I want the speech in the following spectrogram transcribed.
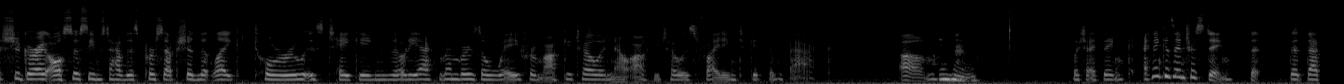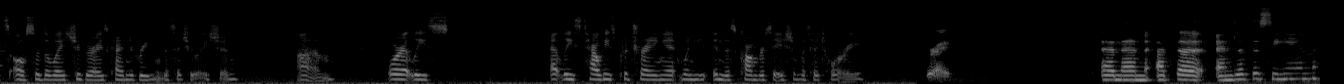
Shigure also seems to have this perception that like Toru is taking Zodiac members away from Akito, and now Akito is fighting to get them back. Um, Mm-hmm. Which I think I think is interesting that that that's also the way Shigure is kind of reading the situation, um, or at least at least how he's portraying it when he in this conversation with Hatori. Right. And then at the end of the scene,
